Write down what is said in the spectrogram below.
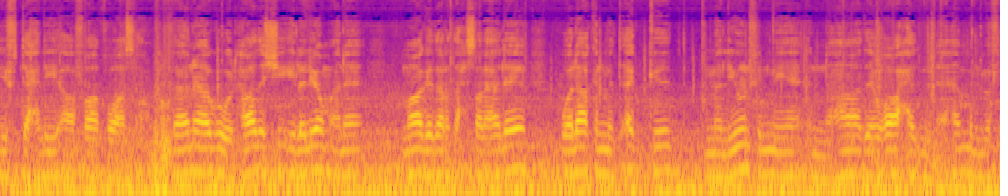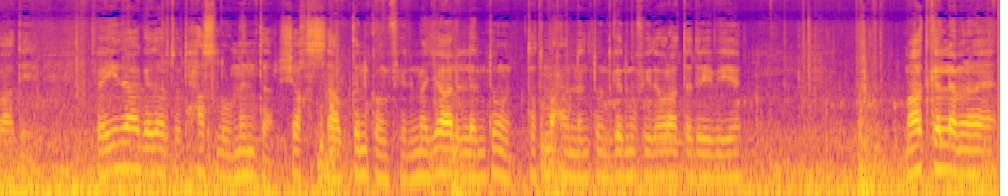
يفتح لي آفاق واسعة. فأنا أقول هذا الشيء إلى اليوم أنا ما قدرت أحصل عليه ولكن متأكد مليون في المية أن هذا واحد من أهم المفاتيح. فإذا قدرتوا تحصلوا منتر شخص سابقنكم في المجال اللي أنتم تطمحوا إن أنتم تقدموا فيه دورات تدريبية ما أتكلم أنا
